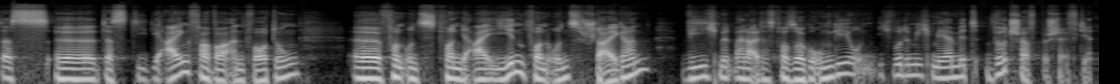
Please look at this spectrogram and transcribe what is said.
dass, äh, dass die, die Eigenverantwortung äh, von uns, von jedem von uns steigern, wie ich mit meiner Altersvorsorge umgehe und ich würde mich mehr mit Wirtschaft beschäftigen.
